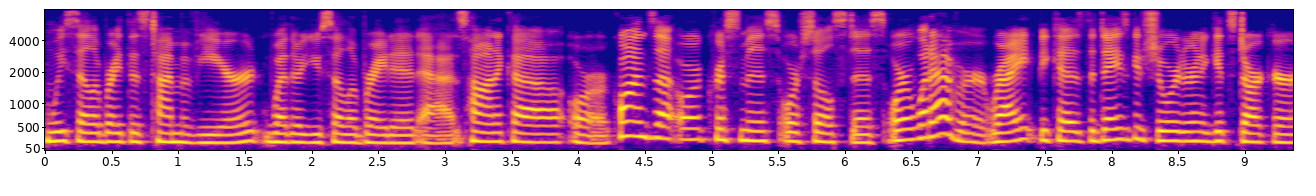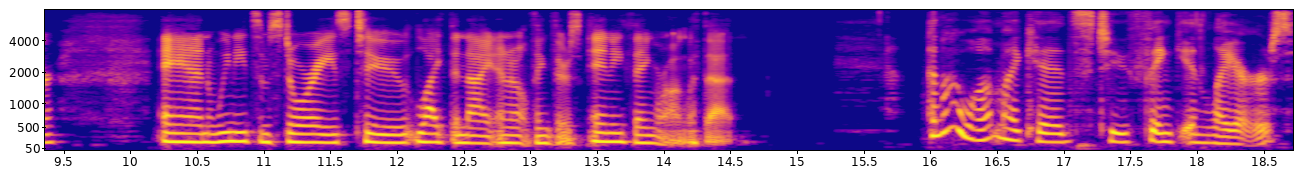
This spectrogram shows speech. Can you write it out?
we celebrate this time of year, whether you celebrate it as Hanukkah or Kwanzaa or Christmas or solstice or whatever, right? Because the days get shorter and it gets darker and we need some stories to light the night. And I don't think there's anything wrong with that. And I want my kids to think in layers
